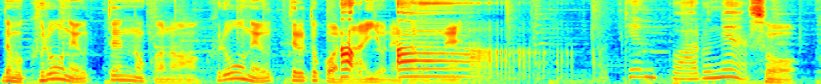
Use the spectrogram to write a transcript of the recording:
でもクローネ売ってんのかな？クローネ売ってるとこはないよね多分ね。あー店舗あるね。そう。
